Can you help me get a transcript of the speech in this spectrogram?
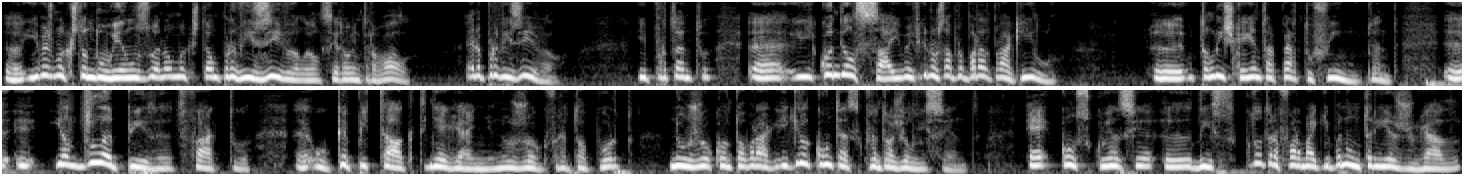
Eh, e a mesma questão do Enzo era uma questão previsível, ele ser ao intervalo. Era previsível. E, portanto, eh, e quando ele sai, o Benfica não está preparado para aquilo. Uh, o Talisca entra perto do fim. Portanto, uh, ele dilapida, de facto, uh, o capital que tinha ganho no jogo frente ao Porto, no jogo contra o Braga. E aquilo que acontece frente ao Gil Vicente é consequência uh, disso. De outra forma, a equipa não teria jogado,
